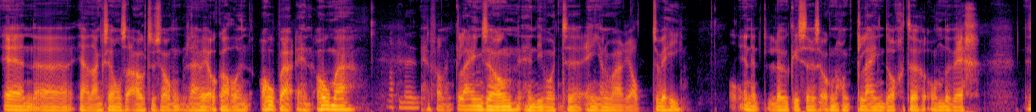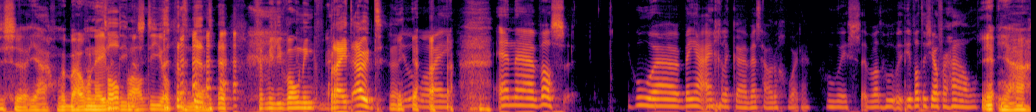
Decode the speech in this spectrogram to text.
En eh, ja, dankzij onze oudste zoon zijn wij ook al een opa en oma. Wat leuk. En van een kleinzoon. En die wordt eh 1 januari al twee. Oh. En het leuke is, er is ook nog een kleindochter onderweg. Dus eh, ja, we bouwen een hele Top, man. dynastie op. En, eh, Familiewoning breidt uit. Heel mooi. En eh Bas, hoe eh, ben jij eigenlijk eh, wethouder geworden? Hoe is, wat, hoe, wat is jouw verhaal? ja, ja,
